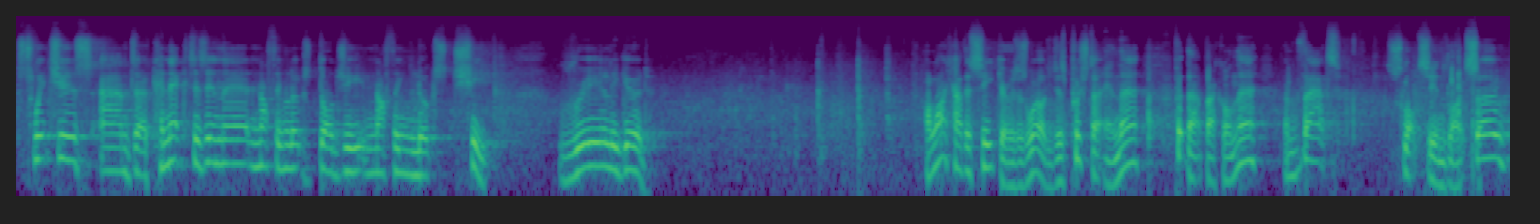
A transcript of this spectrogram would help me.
switches and uh, connectors in there. Nothing looks dodgy, nothing looks cheap. Really good. I like how the seat goes as well. You just push that in there, put that back on there, and that slots in like so.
